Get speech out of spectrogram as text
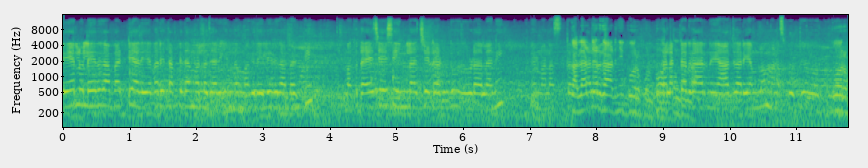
పేర్లు లేదు కాబట్టి అది ఎవరి తప్పిదం వల్ల జరిగిందో మాకు తెలియదు కాబట్టి మాకు దయచేసి ఇండ్లు వచ్చేటట్టు చూడాలని మేము మన కలెక్టర్ గారిని కోరుకుంటున్నాం కలెక్టర్ గారి ఆధ్వర్యంలో మనస్ఫూర్తిగా కోరుకుంటున్నాం.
